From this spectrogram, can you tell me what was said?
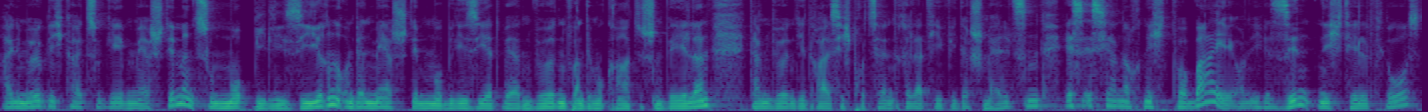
eine Möglichkeit zu geben, mehr Stimmen zu mobilisieren, und wenn mehr Stimmen mobilisiert werden würden von demokratischen Wählern, dann würden die 30 Prozent relativ wieder schmelzen es ist ja noch nicht vorbei und wir sind nicht hilflos,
